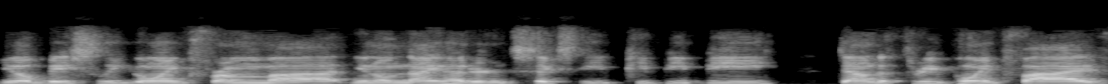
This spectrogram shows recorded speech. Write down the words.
you know, basically going from, uh, you know, 960 ppb down to 3.5.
